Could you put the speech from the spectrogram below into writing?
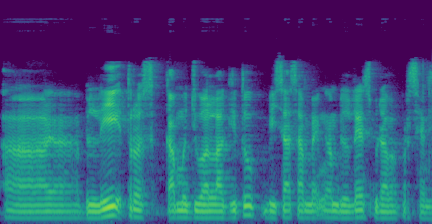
eh, beli terus kamu jual lagi tuh bisa sampai ngambil range berapa persen?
